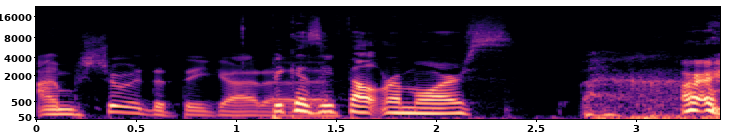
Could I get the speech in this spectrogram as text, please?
I'm sure that they got a, Because he felt remorse. or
